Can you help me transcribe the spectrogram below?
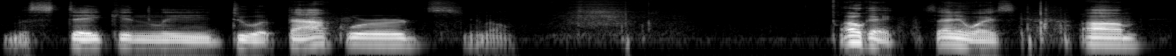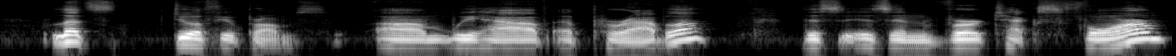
mistakenly do it backwards, you know. Okay, so anyways, um, let's do a few problems. Um, we have a parabola. This is in vertex form.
